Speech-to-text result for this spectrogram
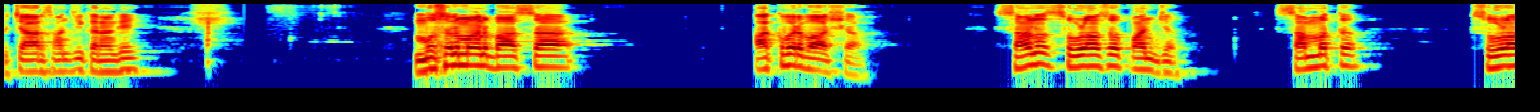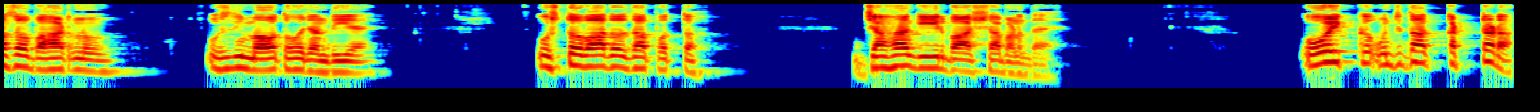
ਵਿਚਾਰ ਸਾਂਝੀ ਕਰਾਂਗੇ। ਮੁਸਲਮਾਨ ਬਾਦਸ਼ਾਹ ਅਕਬਰ ਬਾਦਸ਼ਾਹ ਸਨ 1605 ਸੰਮਤ 1662 ਨੂੰ ਉਸ ਦੀ ਮੌਤ ਹੋ ਜਾਂਦੀ ਹੈ। ਉਸ ਤੋਂ ਬਾਅਦ ਉਸ ਦਾ ਪੁੱਤ ਜਹਾਂਗੀਰ ਬਾਦਸ਼ਾਹ ਬਣਦਾ ਹੈ। ਉਹ ਇੱਕ ਉਂਝ ਤਾਂ ਕੱਟੜ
